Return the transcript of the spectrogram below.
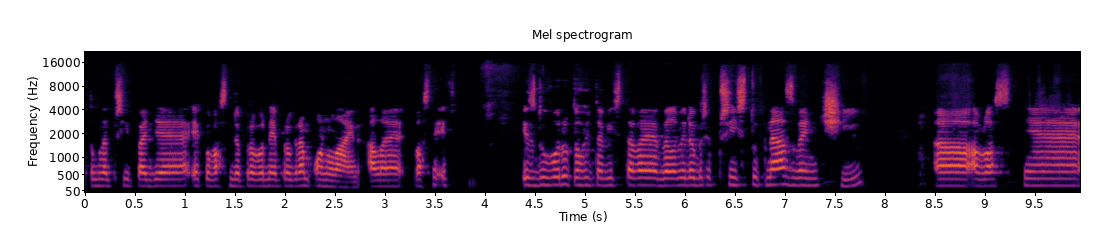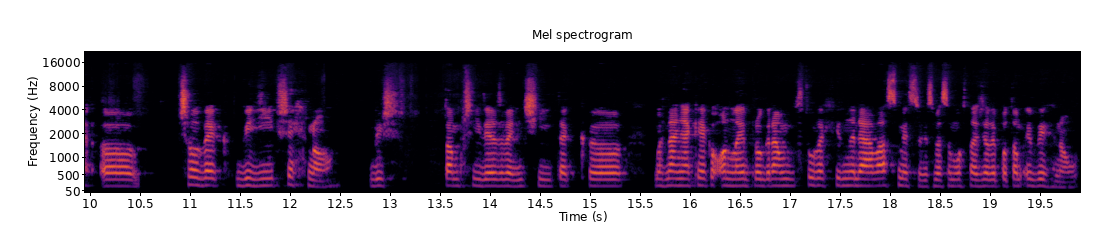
v tomhle případě jako vlastně doprovodný program online, ale vlastně i, i z důvodu toho, že ta výstava je velmi dobře přístupná zvenčí a vlastně člověk vidí všechno, když tam přijde zvenčí, tak uh, možná nějaký jako online program v tuhle chvíli nedává smysl, že jsme se mu snažili potom i vyhnout.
